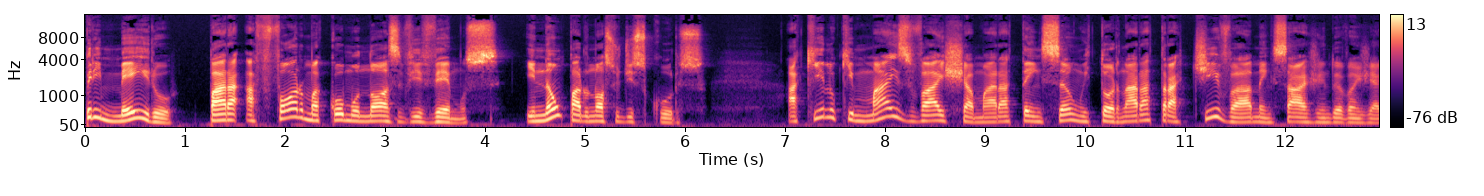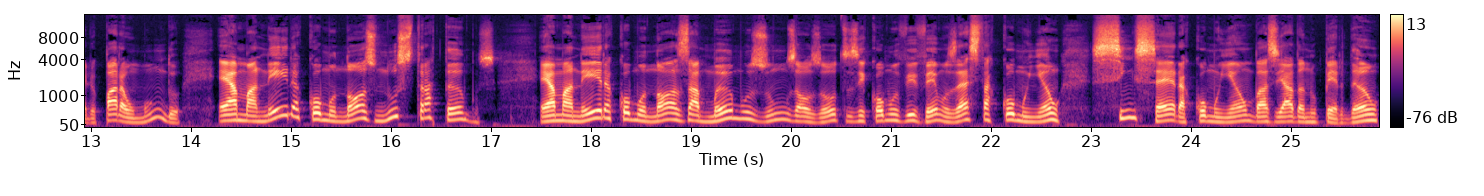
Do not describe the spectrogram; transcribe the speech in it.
primeiro para a forma como nós vivemos e não para o nosso discurso aquilo que mais vai chamar a atenção e tornar atrativa a mensagem do Evangelho para o mundo é a maneira como nós nos tratamos, é a maneira como nós amamos uns aos outros e como vivemos esta comunhão sincera, comunhão baseada no perdão,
